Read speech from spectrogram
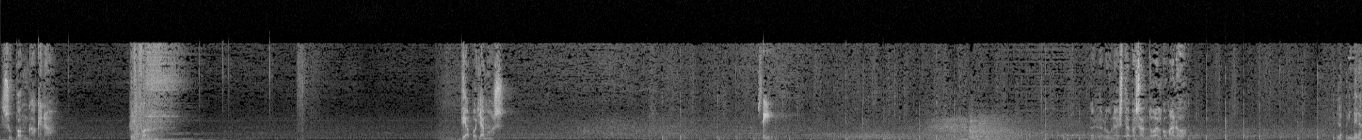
Supongo que no. Informe. Te apoyamos. Sí. En la luna está pasando algo malo. La primera.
